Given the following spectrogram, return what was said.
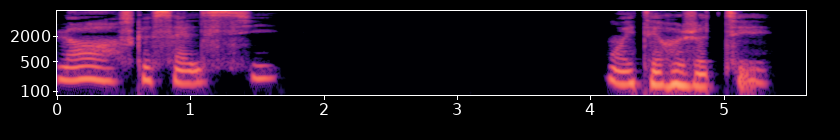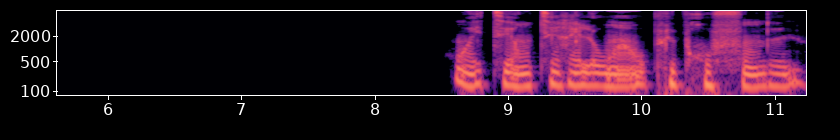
lorsque celles-ci ont été rejetées, ont été enterrées loin au plus profond de nous.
